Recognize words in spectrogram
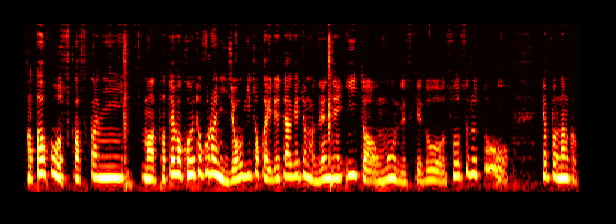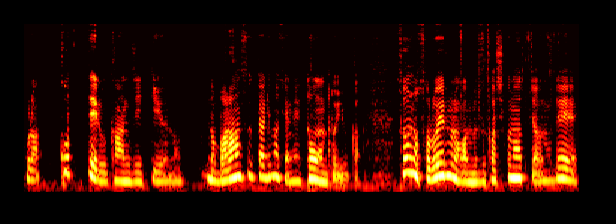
片方スカスカに、まあ、例えばこういうところに定規とか入れてあげても全然いいとは思うんですけど、そうすると、やっぱなんかほら、凝ってる感じっていうののバランスってありますよね。トーンというか。そういうの揃えるのが難しくなっちゃうので、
